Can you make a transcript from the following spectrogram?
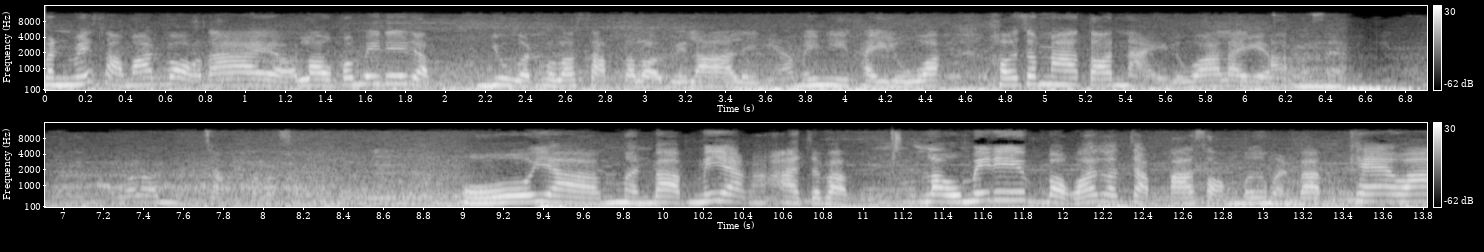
มันไม่สามารถบอกได้อะเราก็ไม่ได้แบบอยู่กับโทรศัพท์ตลอดเวลาอะไรเงี้ยไม่มีใครรู้ว่าเขาจะมาตอนไหนหรือว่าอะไรอะอืมว่าเราเหมือนจับปลาสองมือโอ้ยอย่าเหมือนแบบไม่อยากอาจจะแบบเราไม่ได้บอกว่าเราจับปลาสองมือเหมือนแบบแค่ว่า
